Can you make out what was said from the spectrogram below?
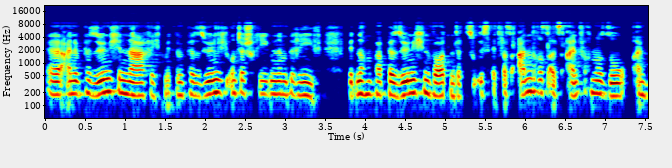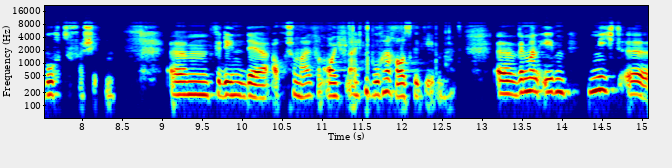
äh, eine persönliche Nachricht mit einem persönlich unterschriebenen Brief, mit noch ein paar persönlichen Worten dazu ist etwas anderes als einfach nur so ein Buch zu verschicken. Ähm, für den, der auch schon mal von euch vielleicht ein Buch herausgegeben hat. Äh, wenn man eben nicht äh,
